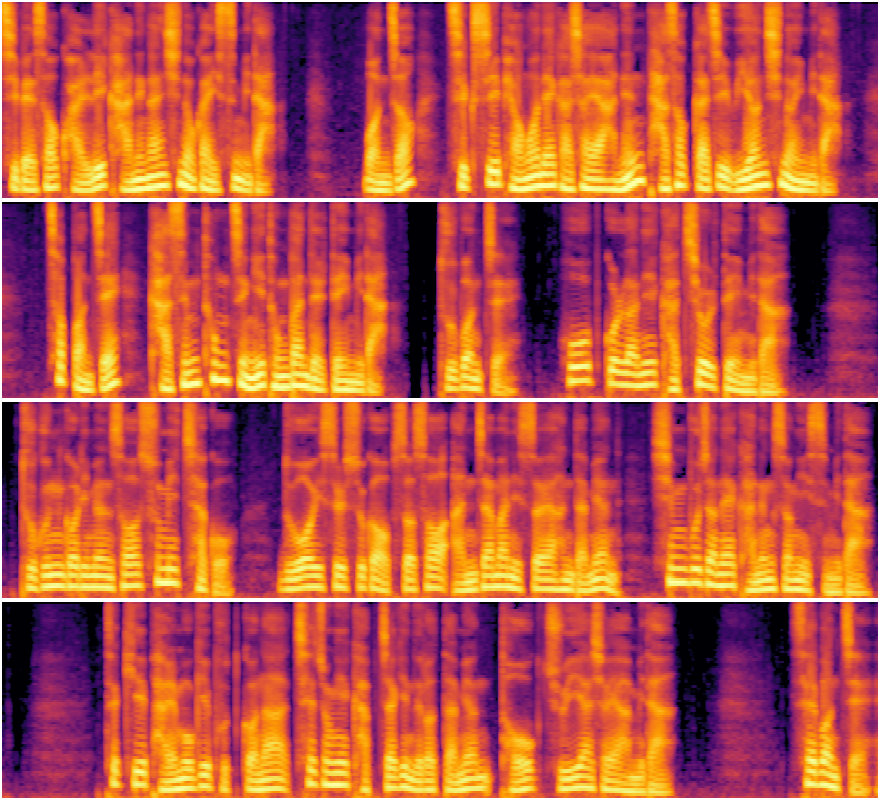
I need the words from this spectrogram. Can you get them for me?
집에서 관리 가능한 신호가 있습니다. 먼저 즉시 병원에 가셔야 하는 다섯 가지 위험 신호입니다. 첫 번째, 가슴 통증이 동반될 때입니다. 두 번째, 호흡곤란이 같이 올 때입니다. 두근거리면서 숨이 차고 누워 있을 수가 없어서 앉아만 있어야 한다면 심부전의 가능성이 있습니다. 특히 발목이 붓거나 체중이 갑자기 늘었다면 더욱 주의하셔야 합니다. 세 번째,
